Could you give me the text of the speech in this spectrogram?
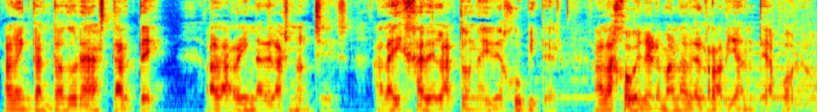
a la encantadora Astarte, a la reina de las noches, a la hija de Latona y de Júpiter, a la joven hermana del radiante Apolo.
